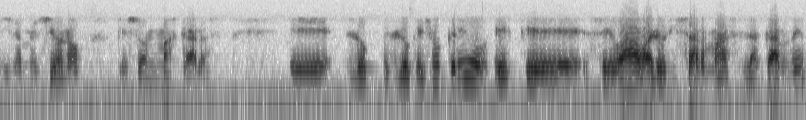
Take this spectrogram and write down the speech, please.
ni la menciono, que son más caras. Eh, lo, lo que yo creo es que se va a valorizar más la carne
